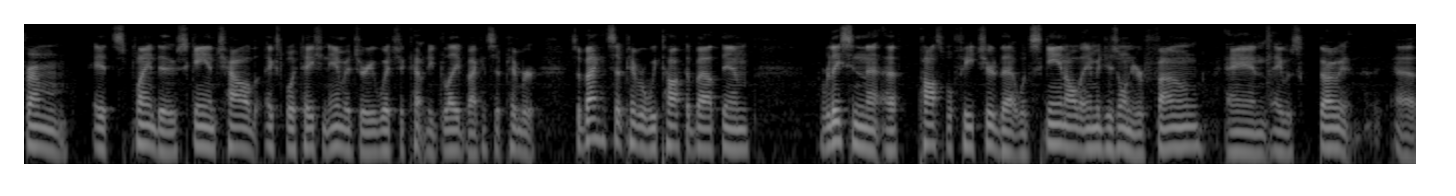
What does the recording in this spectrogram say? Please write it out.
from it's planned to scan child exploitation imagery, which the company delayed back in September. So back in September, we talked about them releasing a, a possible feature that would scan all the images on your phone, and it was throwing uh,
